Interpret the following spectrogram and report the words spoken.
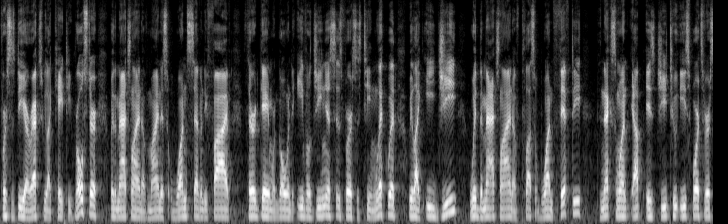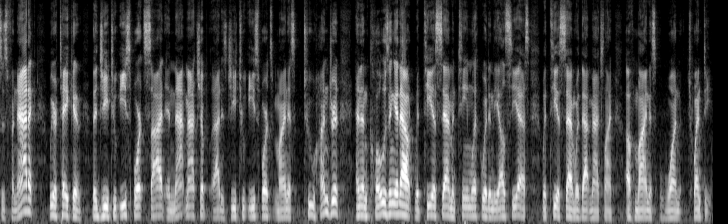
versus DRX. We like KT Rolster with a match line of minus 175. Third game we're going to Evil Geniuses versus Team Liquid. We like EG with the match line of plus 150. The next one up is G2 Esports versus Fnatic. We are taking the G2 Esports side in that matchup. That is G2 Esports minus 200. And then closing it out with TSM and Team Liquid in the LCS with TSM with that match line of minus 120.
